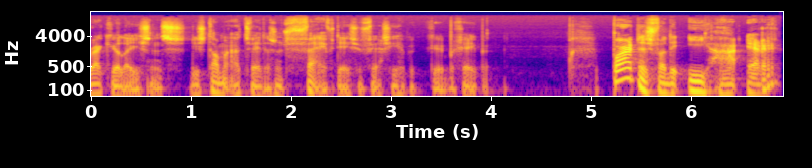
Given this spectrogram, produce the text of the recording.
Regulations. Die stammen uit 2005, deze versie heb ik eh, begrepen. Partners van de IHR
